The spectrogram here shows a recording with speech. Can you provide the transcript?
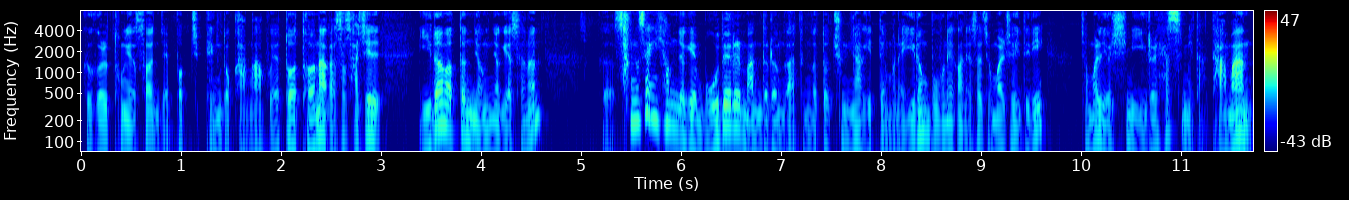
그걸 통해서 이제 법 집행도 강화하고요. 더더 나가서 사실 이런 어떤 영역에서는 그 상생 협력의 모델을 만드는 것 같은 것도 중요하기 때문에 이런 부분에 관해서 정말 저희들이 정말 열심히 일을 했습니다. 다만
